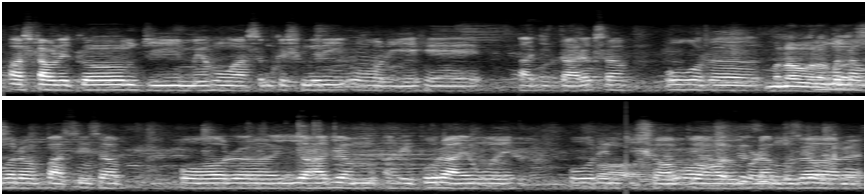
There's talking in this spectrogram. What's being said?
अस्सलाम वालेकुम। जी मैं हूँ आसम कश्मीरी और ये है हाजी तारक साहब और मनवर अब्बासी। साहब। और यहाँ जो हम हरीपुर आए हुए हैं और इनकी शॉप पे हमें बड़ा मज़ा आ रहा है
